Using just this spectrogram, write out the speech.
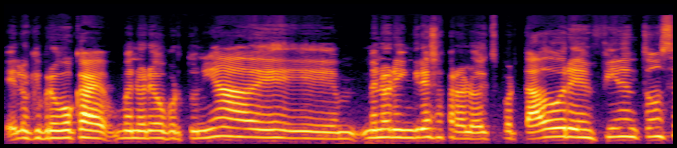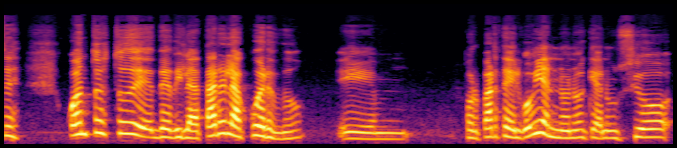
eh, lo que provoca menores oportunidades, eh, menores ingresos para los exportadores, en fin, entonces, ¿cuánto esto de, dilatar el acuerdo? Por parte del gobierno, ¿no? que anunció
